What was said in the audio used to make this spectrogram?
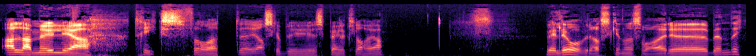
alle mulige triks for at jeg skal bli spillklar. Ja. Veldig overraskende svar, eh, Bendik.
